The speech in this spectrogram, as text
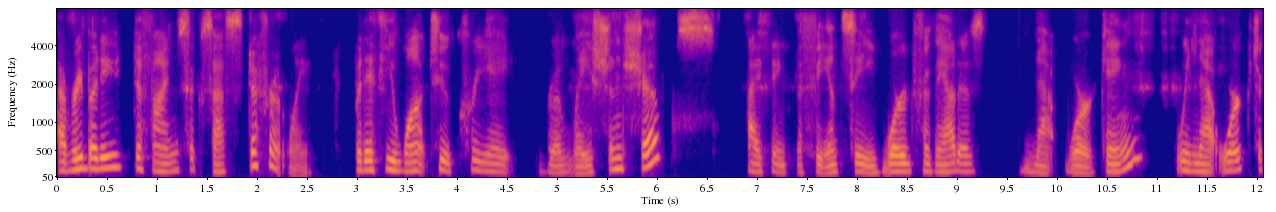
Everybody defines success differently. But if you want to create relationships. I think the fancy word for that is networking. We network to,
